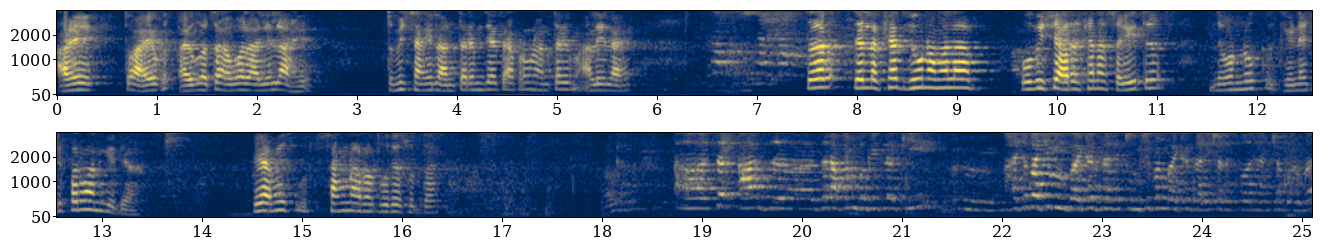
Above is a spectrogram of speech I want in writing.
आहे तो आयोग आयोगाचा अहवाल आलेला आहे. तुम्हीच सांगितलं अंतरिम द्या त्याप्रमाणे अंतरिम आलेला आहे. तर ते लक्षात घेऊन आम्हाला ओबीसी आरक्षणासहित निवडणूक घेण्याची परवानगी द्या. हे आम्ही सांगणार आहोत उद्या सुद्धा. सर आज जर आपण बघितलं की भाजपाची बैठक झाली तुमची पण बैठक झाली शरद पवार यांच्या बरोबर.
